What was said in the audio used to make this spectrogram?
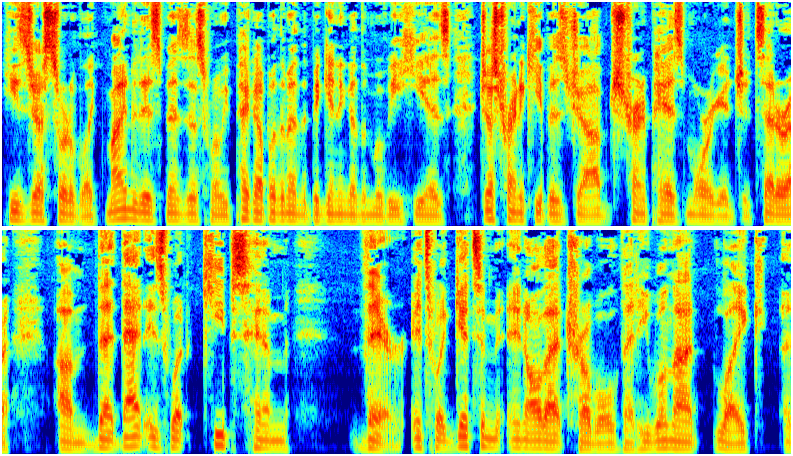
He's just sort of like minded his business. When we pick up with him at the beginning of the movie, he is just trying to keep his job, just trying to pay his mortgage, etc. Um, that that is what keeps him there. It's what gets him in all that trouble that he will not like uh,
